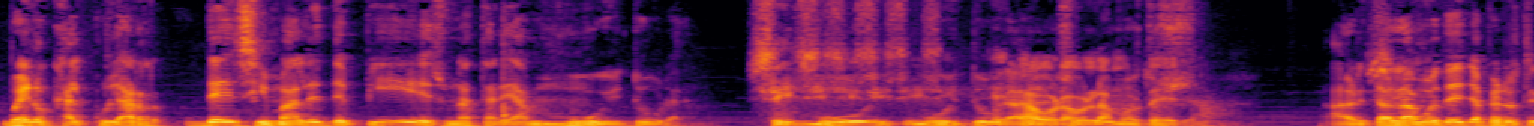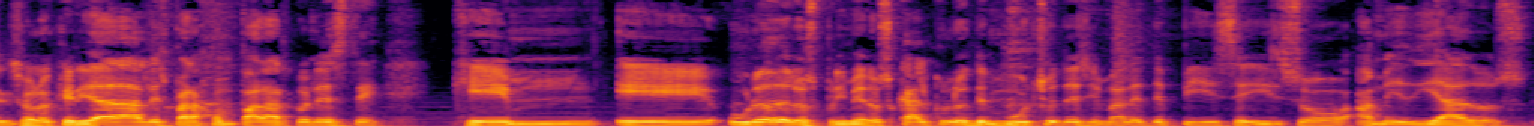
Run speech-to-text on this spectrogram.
bueno, calcular decimales de pi es una tarea muy dura. Sí, sí, muy, sí, muy dura. Ahora hablamos de ella. Ahorita hablamos de ella, pero solo quería darles para comparar con este que mm, eh, uno de los primeros cálculos de muchos decimales de pi se hizo a mediados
